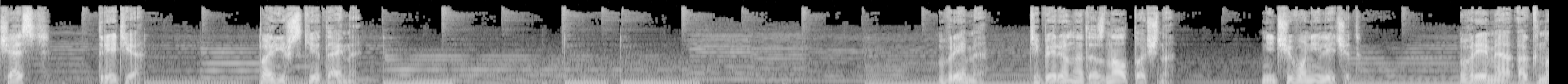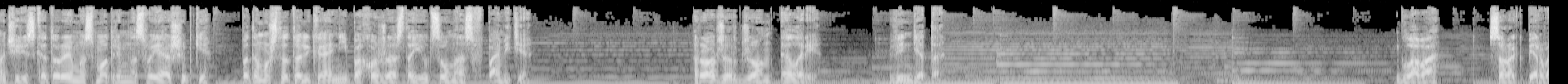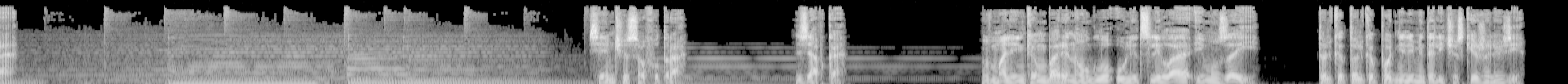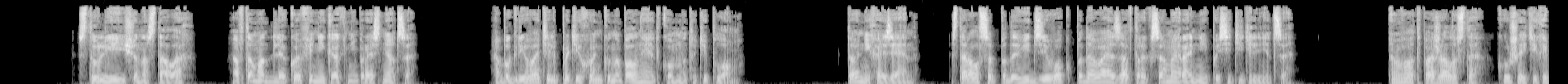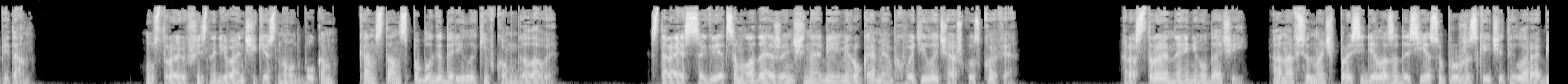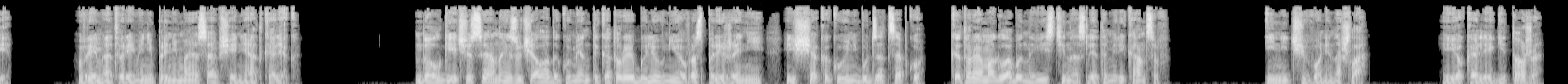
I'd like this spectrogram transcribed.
Часть третья. Парижские тайны. Время, теперь он это знал точно, ничего не лечит. Время – окно, через которое мы смотрим на свои ошибки, потому что только они, похоже, остаются у нас в памяти. Роджер Джон Эллари. Вендетта. Глава 41. Семь часов утра. Зябка. В маленьком баре на углу улиц Лила и Музаи только-только подняли металлические жалюзи. Стулья еще на столах, автомат для кофе никак не проснется. Обогреватель потихоньку наполняет комнату теплом. Тони, хозяин, старался подавить зевок, подавая завтрак самой ранней посетительнице. «Вот, пожалуйста, кушайте, капитан». Устроившись на диванчике с ноутбуком, Констанс поблагодарила кивком головы. Стараясь согреться, молодая женщина обеими руками обхватила чашку с кофе. Расстроенная неудачей, она всю ночь просидела за досье супружеской четы Лараби, время от времени принимая сообщения от коллег. Долгие часы она изучала документы, которые были у нее в распоряжении, ища какую-нибудь зацепку, которая могла бы навести на след американцев. И ничего не нашла. Ее коллеги тоже.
